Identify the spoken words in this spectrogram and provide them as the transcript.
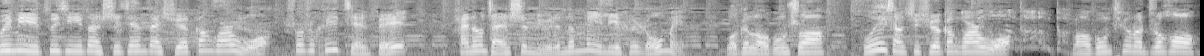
闺蜜最近一段时间在学钢管舞，说是可以减肥，还能展示女人的魅力和柔美。我跟老公说，我也想去学钢管舞。老公听了之后，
